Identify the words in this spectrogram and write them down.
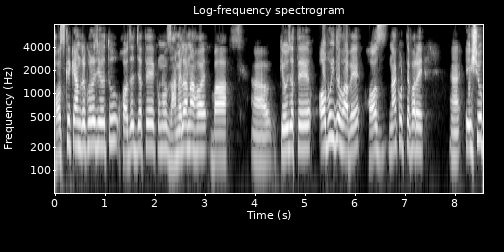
হজকে কেন্দ্র করে যেহেতু হজের যাতে কোনো ঝামেলা না হয় বা কেউ যাতে অবৈধভাবে হজ না করতে পারে এইসব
